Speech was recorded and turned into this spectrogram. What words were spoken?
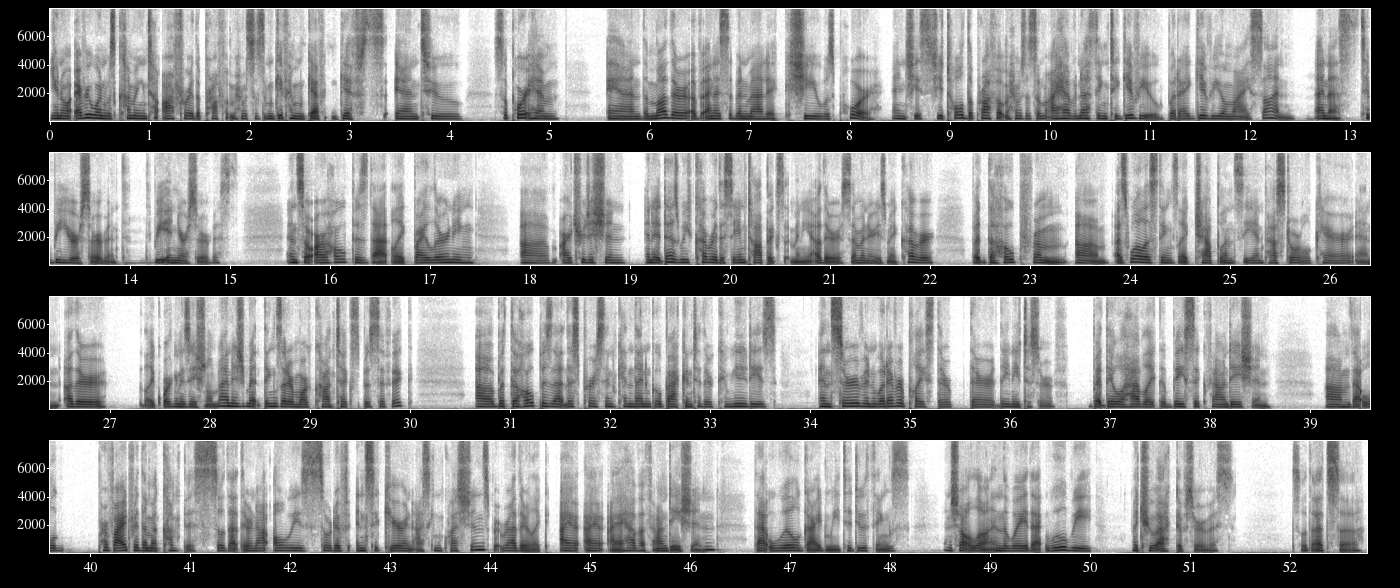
you know, everyone was coming to offer the Prophet Muhammad give him gifts and to support him. And the mother of Anas ibn Malik, she was poor. And she, she told the Prophet Muhammad, I have nothing to give you, but I give you my son, Anas, to be your servant, to be in your service. And so our hope is that, like, by learning um, our tradition, and it does, we cover the same topics that many other seminaries may cover, but the hope from, um, as well as things like chaplaincy and pastoral care and other like organizational management, things that are more context specific. Uh, but the hope is that this person can then go back into their communities and serve in whatever place they're, they're they need to serve. But they will have like a basic foundation um, that will provide for them a compass so that they're not always sort of insecure and asking questions, but rather like I, I, I have a foundation that will guide me to do things, inshallah, in the way that will be a true act of service. So that's uh,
